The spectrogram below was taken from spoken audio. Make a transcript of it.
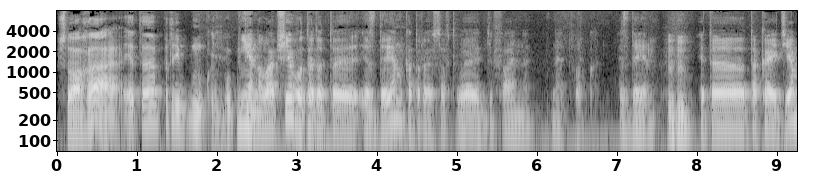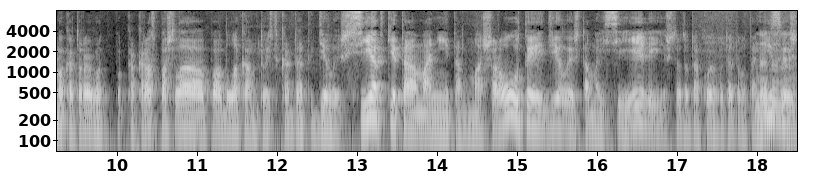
что ага, это потреб... ну, как бы... Не, ну вообще вот этот э, SDN, который Software Defined Network, SDN, Мгм. это такая тема, которая вот как раз пошла по облакам. То есть, когда ты делаешь сетки, там они там маршруты делаешь, там ICL и что-то такое, вот это вот описываешь.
